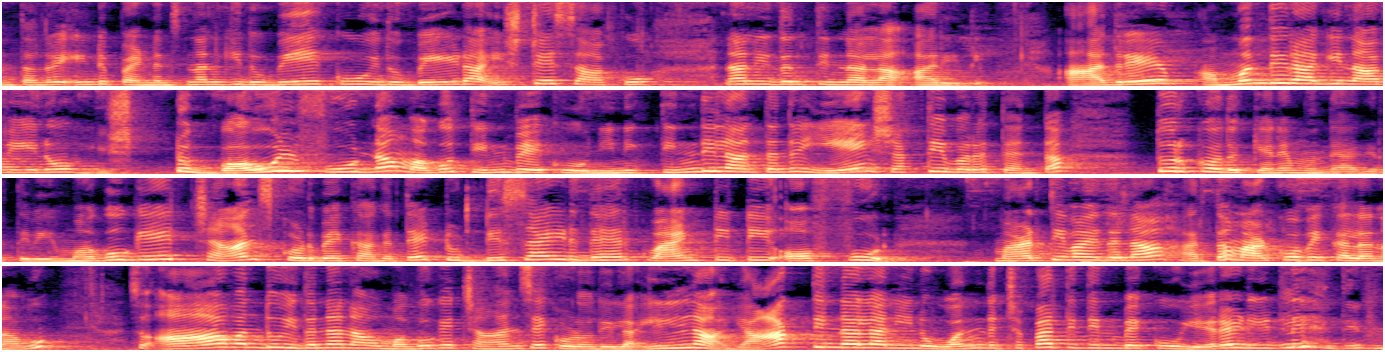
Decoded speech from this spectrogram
ಅಂತಂದರೆ ಇಂಡಿಪೆಂಡೆನ್ಸ್ ನನಗಿದು ಬೇಕು, ಇದು ಬೇಡ, ಇಷ್ಟೇ ಸಾಕು, ನಾನು ಇದನ್ನು ತಿನ್ನಲ್ಲ, ಆ ರೀತಿ. ಆದರೆ ಅಮ್ಮಂದಿರಾಗಿ ನಾವೇನು ಇಷ್ಟು ಬೌಲ್ ಫುಡ್ನ ಮಗು ತಿನ್ನಬೇಕು ನಿನಗೆ ತಿಂದಿಲ್ಲ ಅಂತಂದರೆ ಏನು ಶಕ್ತಿ ಬರುತ್ತೆ ಅಂತ ತುರ್ಕೋದಕ್ಕೇನೆ ಮುಂದೆ ಆಗಿರ್ತೀವಿ. ಮಗುಗೆ ಚಾನ್ಸ್ ಕೊಡಬೇಕಾಗತ್ತೆ to decide their quantity of food ಮಾಡ್ತೀವ ಇದನ್ನು ಅರ್ಥ ಮಾಡ್ಕೋಬೇಕಲ್ಲ ನಾವು? ಸೊ ಆ ಒಂದು ಇದನ್ನ ನಾವು ಮಗುಗೆ ಚಾನ್ಸೇ ಕೊಡೋದಿಲ್ಲ. ಇಲ್ಲ, ಯಾಕೆ ತಿನ್ನಲ್ಲ? ನೀನು ಒಂದು ಚಪಾತಿ ತಿನ್ನಬೇಕು ಎರಡು ಇಡ್ಲಿ ತಿನ್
